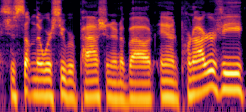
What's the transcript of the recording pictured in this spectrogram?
It's just something that we're super passionate about. And pornography,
